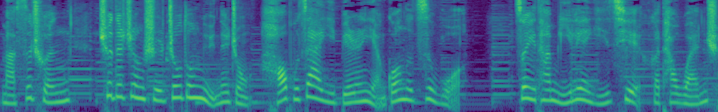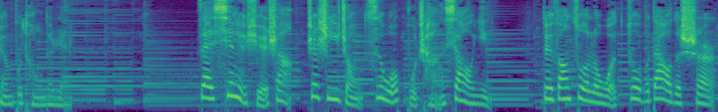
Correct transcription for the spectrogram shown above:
马思纯缺的正是周冬雨那种毫不在意别人眼光的自我，所以她迷恋一切和她完全不同的人。在心理学上，这是一种自我补偿效应，对方做了我做不到的事儿，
